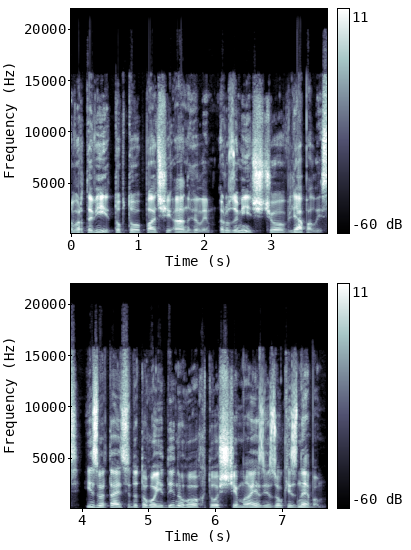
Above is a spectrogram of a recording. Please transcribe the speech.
вартові, тобто падші ангели, розуміють, що вляпались, і звертаються до того єдиного, хто ще має зв'язок із небом,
